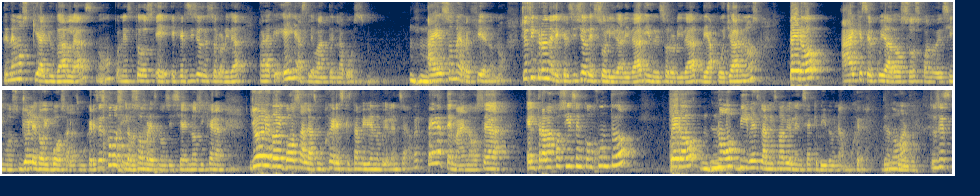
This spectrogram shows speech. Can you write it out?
tenemos que ayudarlas ¿no? con estos eh, ejercicios de sororidad para que ellas levanten la voz. A eso me refiero, ¿no? Yo sí creo en el ejercicio de solidaridad y de sororidad, de apoyarnos, pero hay que ser cuidadosos cuando decimos yo le doy voz a las mujeres. Es como si los hombres nos, nos dijeran yo le doy voz a las mujeres que están viviendo violencia. A ver, espérate, mano. O sea, el trabajo sí es en conjunto, pero no vives la misma violencia que vive una mujer. De acuerdo. Entonces,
